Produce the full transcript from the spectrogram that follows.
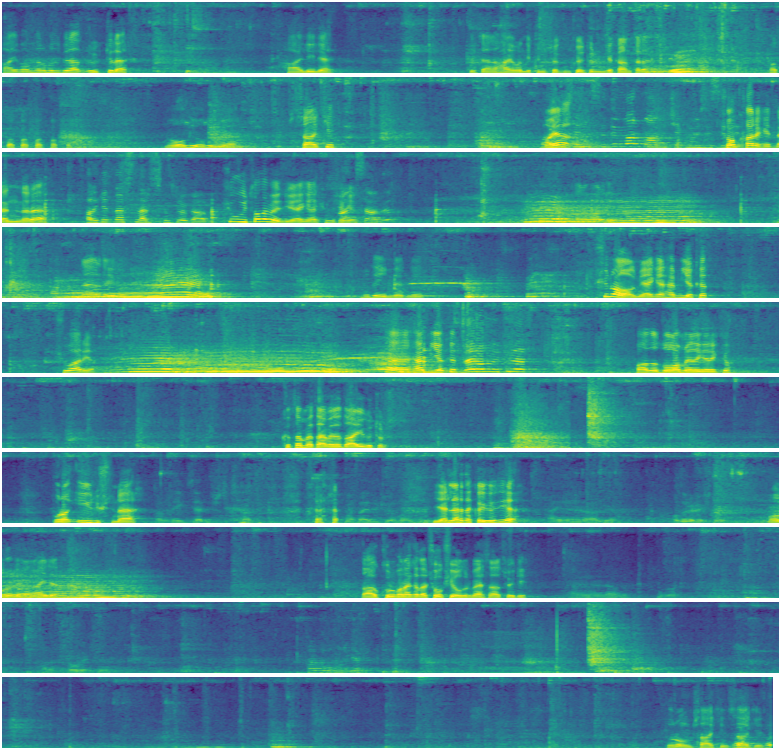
Hayvanlarımız biraz ürktüler. Haliyle bir tane hayvanın ipini söküp götürünce kantara. Bak bak bak bak bak. bak. Ne oluyor oğlum ya? Sakin. Baya Senin istediğin var mı abi istediğin? çok hareketlendiler ha. Hareketlensinler sıkıntı yok abi. Şu uyutalam ediyor ya gel şunu çekelim. Hangisi abi? Bir tane vardı. Neredeydi? o? Bu değil de ne? Şunu alalım ya gel hem yakın. Şu var ya. He, hem yakın. Ver oğlum ütü ver. Fazla dolanmaya da gerek yok. Kısa mesafede daha iyi götürürüz. Burak iyi düştün ha. Vallahi güzel düştük abi. Yerlerde kayıyordu ya. Aynen öyle abi ya. Olur öyle şey. Olur ya aynen. Daha kurbana kadar çok şey olur ben sana söyleyeyim. Aynen öyle abi. Olur. Arası oluyor ki. Tak oğlum bunu gel. Dur oğlum sakin sakin.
